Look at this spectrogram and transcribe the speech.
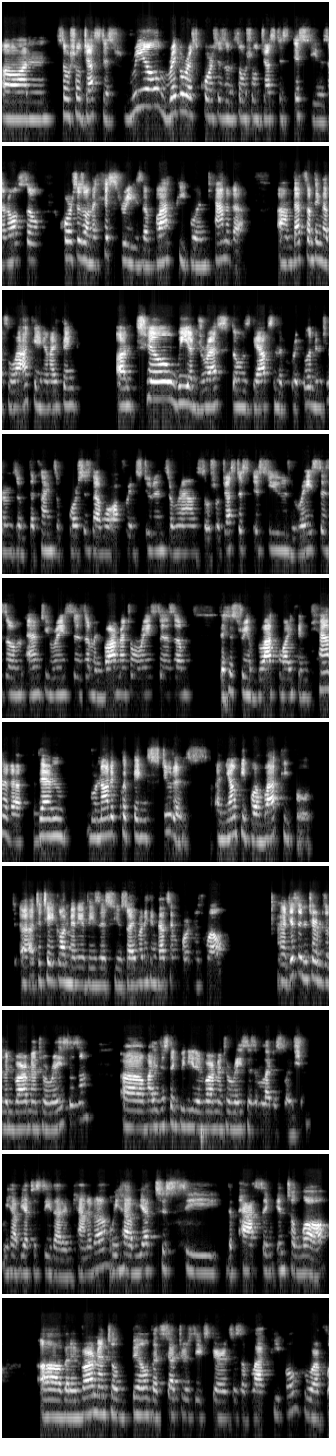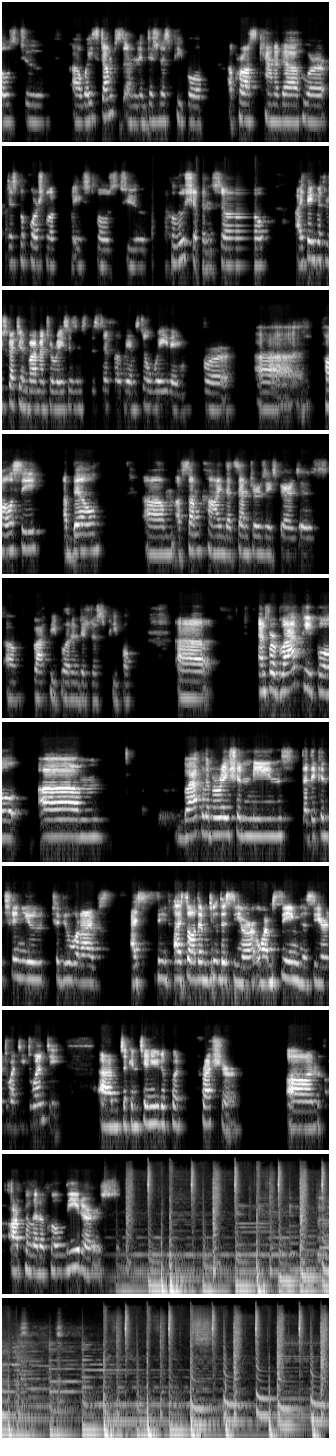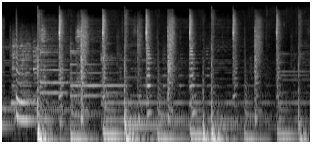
on social justice, real rigorous courses on social justice issues, and also courses on the histories of Black people in Canada. Um, that's something that's lacking. And I think until we address those gaps in the curriculum in terms of the kinds of courses that we're offering students around social justice issues, racism, anti racism, environmental racism, the history of Black life in Canada, then we're not equipping students and young people and Black people uh, to take on many of these issues. So I really think that's important as well. Uh, just in terms of environmental racism, um, I just think we need environmental racism legislation. We have yet to see that in Canada. We have yet to see the passing into law of an environmental bill that centers the experiences of Black people who are close to uh, waste dumps and Indigenous people across Canada who are disproportionately exposed to pollution. So I think with respect to environmental racism specifically, I'm still waiting for uh, policy, a bill um, of some kind that centers the experiences of Black people and Indigenous people. Uh, and for Black people, um, Black liberation means that they continue to do what I've I see I saw them do this year, or I'm seeing this year, 2020, um, to continue to put pressure on our political leaders.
